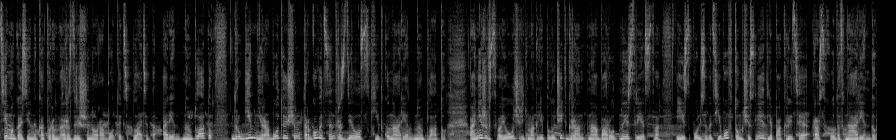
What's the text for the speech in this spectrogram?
Те магазины, которым разрешено работать, платят арендную плату. Другим, неработающим, торговый центр сделал скидку на арендную плату. Они же, в свою очередь, могли получить грант на оборотные средства и использовать его в том числе для покрытия расходов на аренду.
